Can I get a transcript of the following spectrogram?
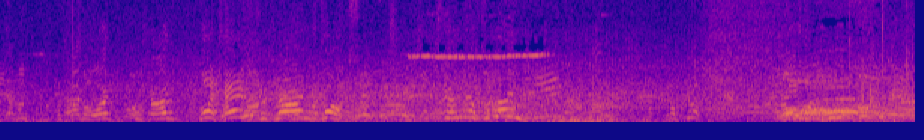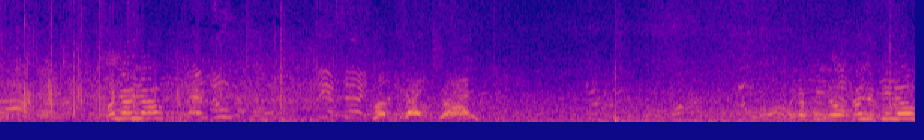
We gaan hoor. We. Wat hem? We gaan. De box. Stel je voorbij. Wat jij nou? Wat zijn zij? Kan je kilo? Kan je kilo?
